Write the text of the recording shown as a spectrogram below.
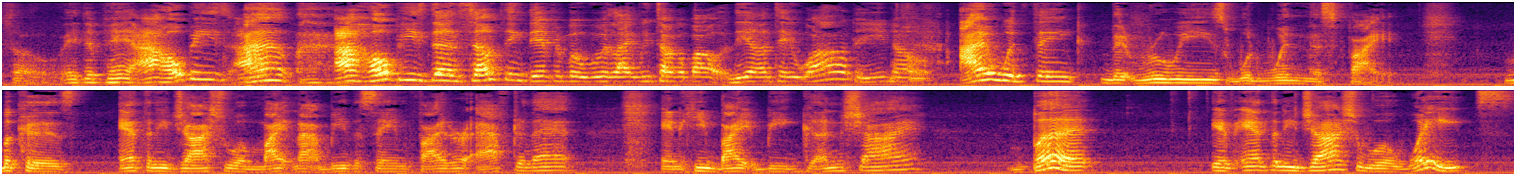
So it depends. I hope he's. I, I I hope he's done something different. But we're like we talk about Deontay Wilder. You know, I would think that Ruiz would win this fight because Anthony Joshua might not be the same fighter after that, and he might be gun shy. But if Anthony Joshua waits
